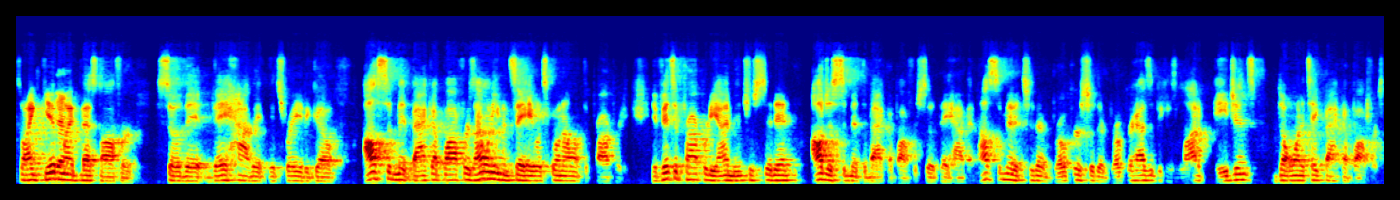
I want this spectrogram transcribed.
So I give Yeah. my best offer so that they have it, it's ready to go. I'll submit backup offers. I won't even say, hey, what's going on with the property? If it's a property I'm interested in, I'll just submit the backup offer so that they have it. I'll submit it to their broker so their broker has it because a lot of agents don't want to take backup offers.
